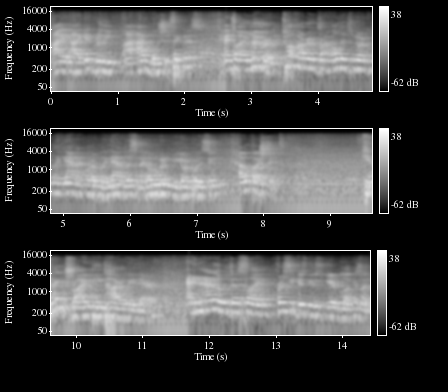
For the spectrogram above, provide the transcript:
I, I get really, I, I have motion sickness. And so I remember, 12 hour drive all the way to New York. I'm like, Nana, I'm like, Nana, listen, I know we're going to New York really soon. I have a question. Can I drive the entire way there? And Nana was just like, first he gives me this weird look. He's like,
